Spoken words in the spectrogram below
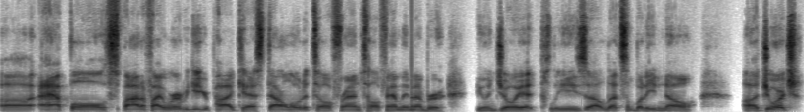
uh, Apple, Spotify, wherever you get your podcast. Download it, tell a friend, tell a family member. If you enjoy it, please uh, let somebody know. Uh, George,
